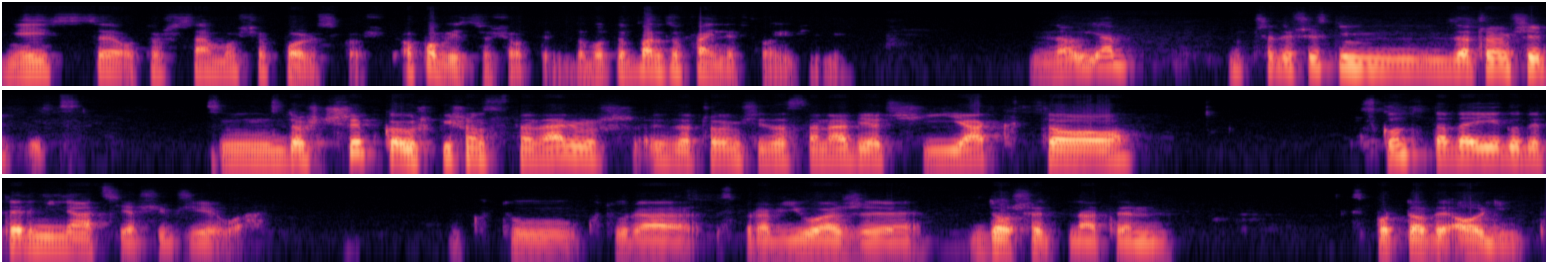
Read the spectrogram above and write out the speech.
miejsce, o tożsamość, o polskość. Opowiedz coś o tym, no bo to bardzo fajne w Twoim filmie. No ja przede wszystkim zacząłem się dość szybko, już pisząc scenariusz, zacząłem się zastanawiać, jak to, skąd ta jego determinacja się wzięła, która sprawiła, że doszedł na ten sportowy Olimp.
